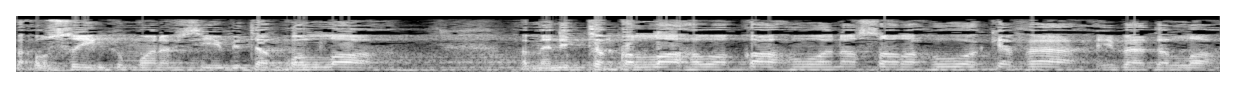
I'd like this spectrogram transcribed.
فأوصيكم ونفسي بتقوى الله فمن اتقى الله وقاه ونصره وكفاه عباد الله.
